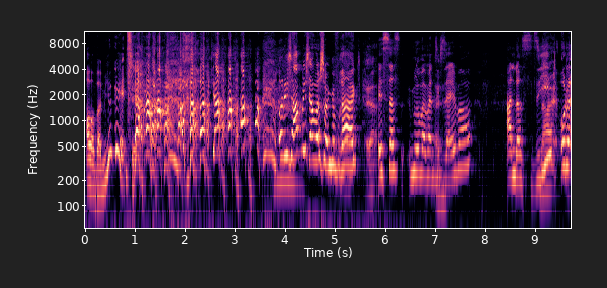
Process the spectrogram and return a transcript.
aber bei mir geht's. Ja. ja. Und ich habe mich aber schon gefragt, ja. ist das nur, weil man sich selber anders sieht Nein, oder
